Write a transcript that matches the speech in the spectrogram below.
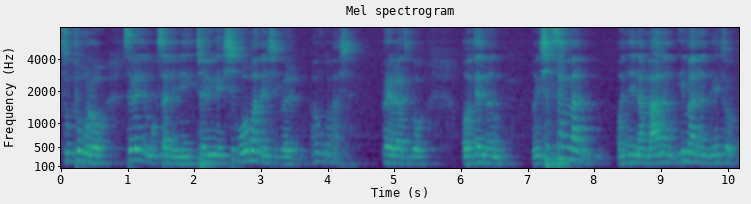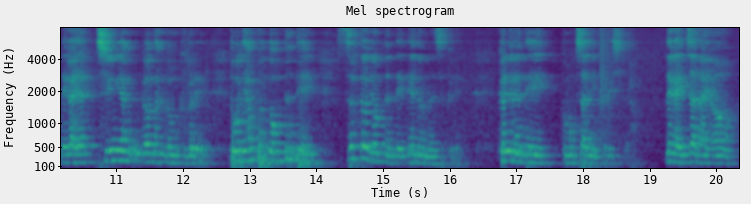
중풍으로 쓰러진 목사님이 저에게 15만 원씩을 헌금하셔요. 그래가지고 어제는 13만 원이나 만 원, 2만 원 내줘. 내가 중요한 건한건 그거래. 돈이 한 푼도 없는데 쓸 돈이 없는데 내놓으면서 그래. 그랬는데 그 목사님 그러시더라고. 내가 있잖아요.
